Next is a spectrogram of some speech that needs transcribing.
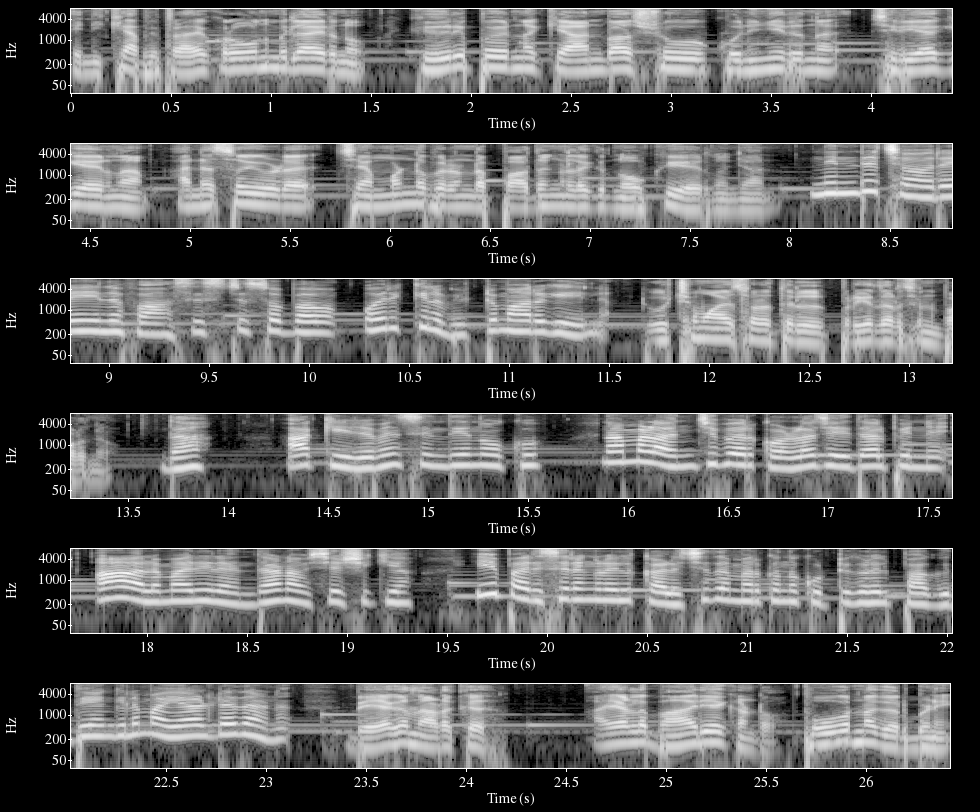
എനിക്ക് അഭിപ്രായക്കുറവൊന്നുമില്ലായിരുന്നു. കീറിപ്പോയിരുന്ന ക്യാൻവാസ് ഷൂ കുനിഞ്ഞിരുന്ന് ശരിയാക്കിയായിരുന്ന അനസയുടെ ചെമ്മണ്ണ് പുരണ്ട പാദങ്ങളിലേക്ക് നോക്കുകയായിരുന്നു ഞാൻ. നിന്റെ ചോരയിലെ ഫാസിസ്റ്റ് സ്വഭാവം ഒരിക്കലും വിട്ടുമാറുകയില്ല. രൂക്ഷമായ സ്വരത്തിൽ പ്രിയദർശൻ പറഞ്ഞു. ദാ ആ കിഴവൻ സിന്ധിയെ നോക്കൂ. നമ്മൾ അഞ്ചു പേർ കൊള്ള ചെയ്താൽ പിന്നെ ആ അലമാരിയിൽ എന്താണ് അവശേഷിക്കുക? ഈ പരിസരങ്ങളിൽ കളിച്ചു തിമർക്കുന്ന കുട്ടികളിൽ പകുതിയെങ്കിലും അയാളുടേതാണ്. വേഗം നടക്ക്. അയാളുടെ ഭാര്യയെ കണ്ടോ? പൂർണ ഗർഭിണി.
